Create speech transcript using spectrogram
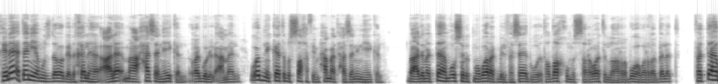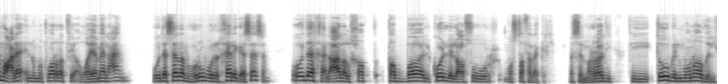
خناقة تانية مزدوجة دخلها علاء مع حسن هيكل رجل الأعمال وابن الكاتب الصحفي محمد حسنين هيكل. بعد ما اتهم أسرة مبارك بالفساد وتضخم الثروات اللي هربوها بره البلد فاتهموا علاء إنه متورط في قضايا مال عام وده سبب هروبه للخارج أساسا ودخل على الخط طبال كل العصور مصطفى بكري. بس المرة دي في ثوب المناضل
